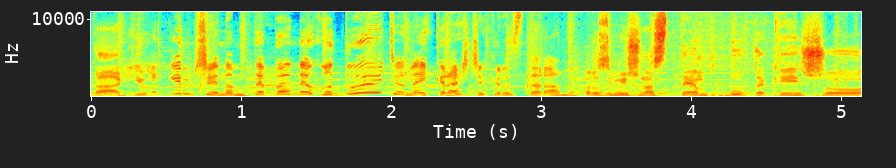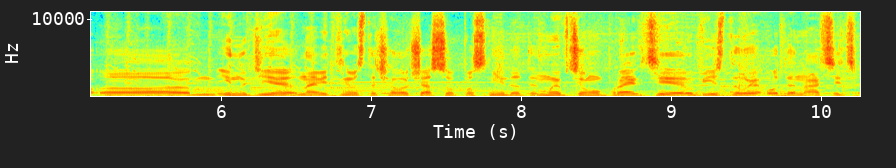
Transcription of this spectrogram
так, і Яким чином тебе не годують у найкращих ресторанах? розумієш, у нас темп був такий, що е, іноді навіть не вистачало часу поснідати. Ми в цьому проєкті об'їздили 11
